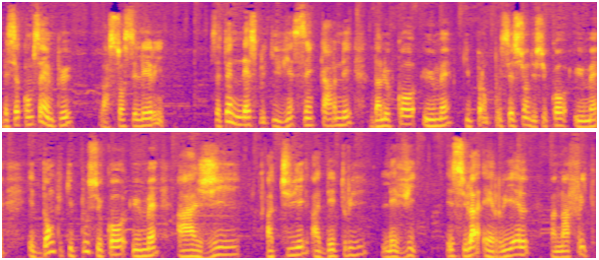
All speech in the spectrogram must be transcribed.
Mais c'est comme ça un peu la sorcellerie. C'est un esprit qui vient s'incarner dans le corps humain, qui prend possession de ce corps humain et donc qui pousse ce corps humain à agir à tuer, à détruire les vies. Et cela est réel en Afrique.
